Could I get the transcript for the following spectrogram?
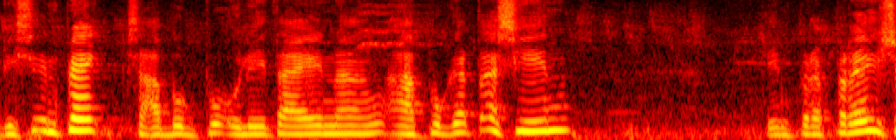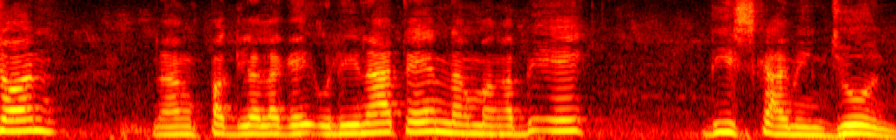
disinfect. Sabog po uli tayo ng apog at asin in preparation ng paglalagay uli natin ng mga biik this coming June.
